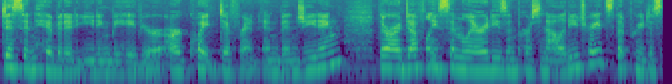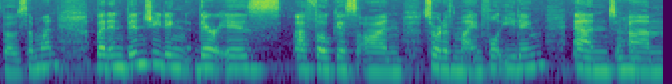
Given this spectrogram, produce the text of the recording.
disinhibited eating behavior are quite different in binge eating. There are definitely similarities in personality traits that predispose someone, but in binge eating, there is a focus on sort of mindful eating and um,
